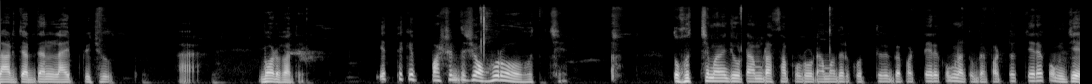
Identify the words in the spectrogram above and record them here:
লার্জার দ্যান লাইফ কিছু বরবাদে, এর থেকে পাশের দেশে অহরহ হচ্ছে। তো হচ্ছে মানে যে ওটা আমরা সাপোর্ট ওটা আমাদের করতে হবে, ব্যাপারটা এরকম না। তো ব্যাপারটা হচ্ছে এরকম যে,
